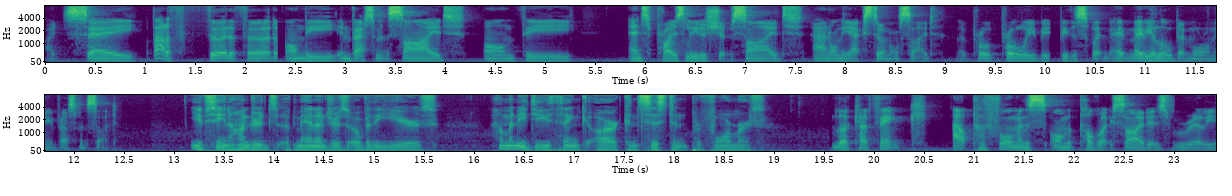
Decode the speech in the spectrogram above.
I'd say, about a third, a third on the investment side, on the enterprise leadership side, and on the external side. That'd probably be, be the split, maybe a little bit more on the investment side. You've seen hundreds of managers over the years. How many do you think are consistent performers? Look, I think outperformance on the public side is really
